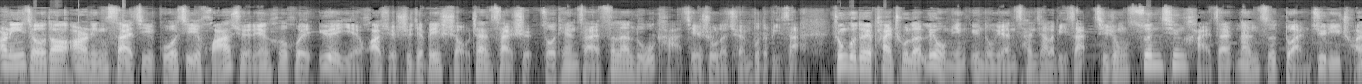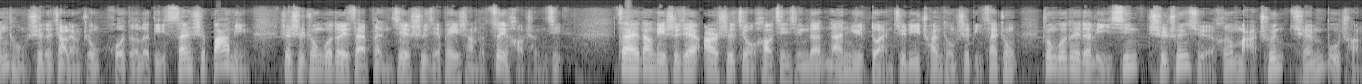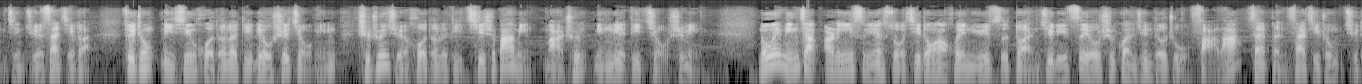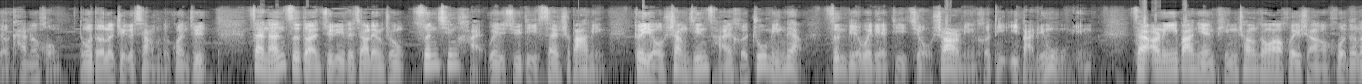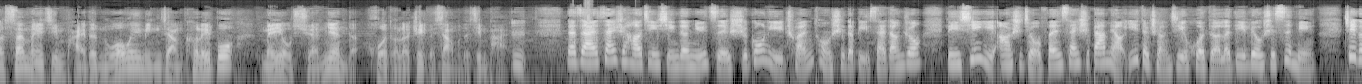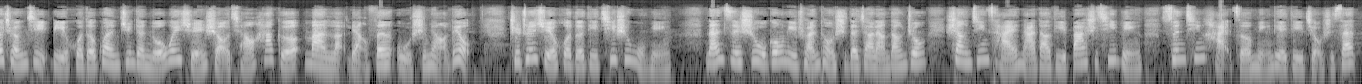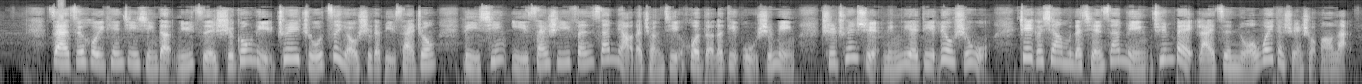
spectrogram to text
二零一九到二零赛季国际滑雪联合会越野滑雪世界杯首站赛事昨天在芬兰卢卡结束了全部的比赛。中国队派出了六名运动员参加了比赛，其中孙青海在男子短距离传统式的较量中获得了第三十八名，这是中国队在本届世界杯上的最好成绩。在当地时间二十九号进行的男女短距离传统式比赛中，中国队的李欣、池春雪和马春全部闯进决赛阶段。最终，李欣获得了第六九十九名，池春雪获得了第七十八名，马春名列第九十名。挪威名将2014年索契冬奥会女子短距离自由式冠军得主法拉在本赛季中取得开门红，夺得了这个项目的冠军。在男子短距离的较量中，孙青海位居第三十八名，队友尚金才和朱明亮分别位列第九十二名和第一百零五名。在2018年平昌冬奥会上获得了三枚金牌的挪威名将克雷波，没有悬念的获得了这个项目的金牌。嗯，那在三十号进行的女子十公里传统式的比赛当中，李欣以二十九分三十八秒一的成绩获得了第六十四名，这个成绩比获得冠军的挪威选手乔哈格慢了两分五十秒六。池春雪获得第七十五名。男子十五公里传统式的较量当中，尚金才拿到第八十七名，孙青海则名列第九十三。在最后一天进行的女子十公里追逐自由式的比赛中，李欣以三十一分三秒的成绩获得了第五十名，池春雪名列第六十五。这个项目的前三名均被来自挪威的选手包揽。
